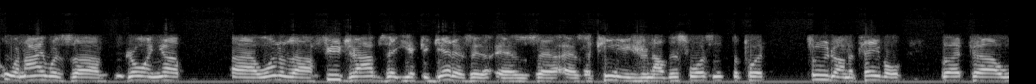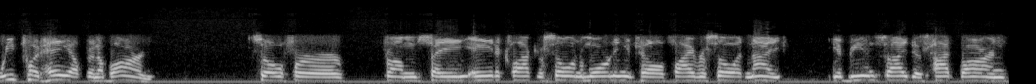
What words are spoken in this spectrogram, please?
when I was uh, growing up, uh, one of the few jobs that you could get as a as as a teenager. Now, this wasn't to put food on the table, but uh, we put hay up in a barn. So for from say eight o'clock or so in the morning until five or so at night, you'd be inside this hot barn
